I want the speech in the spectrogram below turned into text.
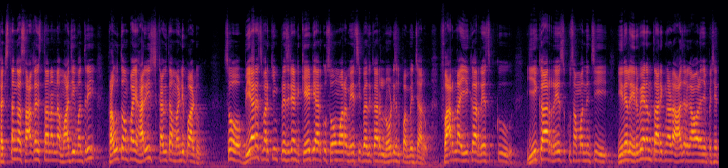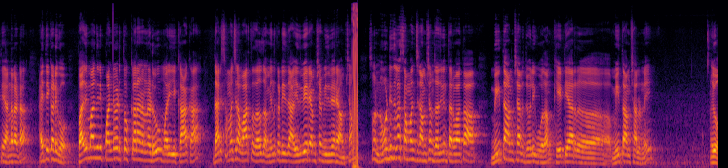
ఖచ్చితంగా సహకరిస్తానన్న మాజీ మంత్రి ప్రభుత్వంపై హరీష్ కవిత మండిపాటు. సో బీఆర్ఎస్ వర్కింగ్ ప్రెసిడెంట్ కేటీఆర్కు సోమవారం ఏసీబీ అధికారులు నోటీసులు పంపించారు. ఫార్ములా ఈ కార్ రేసుకు ఈ కార్ రేసుకు సంబంధించి ఈ నెల ఇరవై ఎనిమిది తారీఖు నాడు హాజరు కావాలని చెప్పేసి అయితే అన్నారట. అయితే ఇక్కడిగో పది మందిని పండబెట్టి తొక్కాలని అన్నాడు మరి ఈ కాక. దానికి సంబంధించిన వార్త చదువుదాం. ఎందుకంటే ఇది ఇది వేరే అంశం ఇది వేరే అంశం. సో నోటీసులకు సంబంధించిన అంశం చదివిన తర్వాత మిగతా అంశాల జోలికి పోదాం. కేటీఆర్ మిగతా అంశాలు ఉన్నాయి. అయ్యో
